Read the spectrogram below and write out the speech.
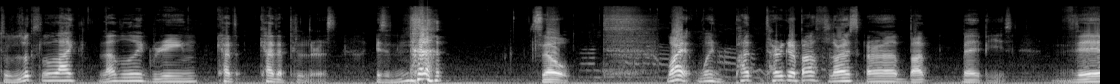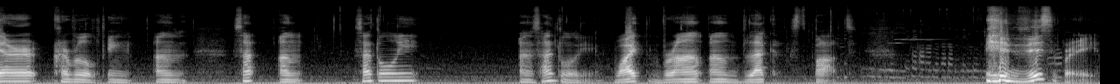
to look like lovely green cat caterpillars, isn't it? so, why when tiger butterflies are but babies, they're covered in un, un, subtly, unsubtly white, brown, and black spots. In this way,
